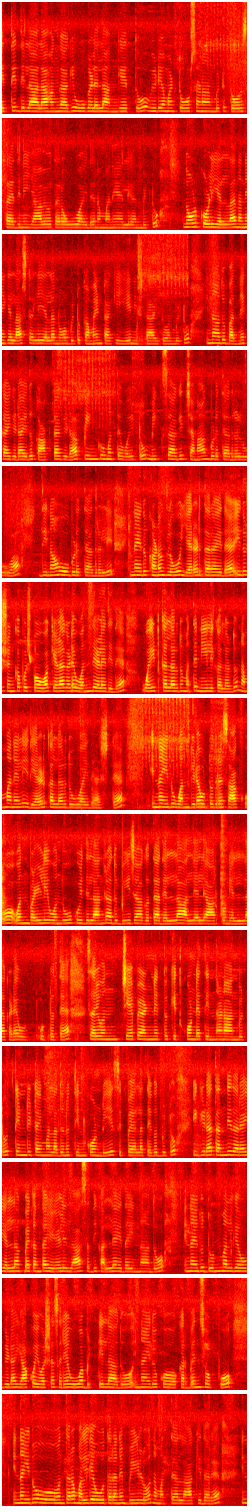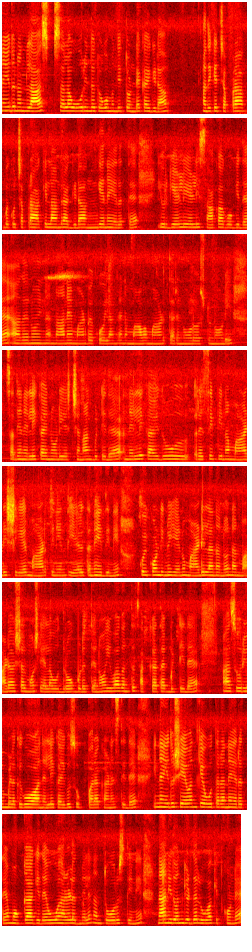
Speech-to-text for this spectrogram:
ಎತ್ತಿದ್ದಿಲ್ಲ ಅಲ್ಲ, ಹಾಗಾಗಿ ಹೂಗಳೆಲ್ಲ ಹಂಗೆ ಇತ್ತು ವಿಡಿಯೋ ಮಾಡಿ ತೋರಿಸೋಣ ಅಂದ್ಬಿಟ್ಟು ತೋರಿಸ್ತಾ ಇದ್ದೀನಿ. ಯಾವ್ಯಾವ ಥರ ಹೂವು ಇದೆ ನಮ್ಮ ಮನೆಯಲ್ಲಿ ಅಂದ್ಬಿಟ್ಟು. ನೋಡ್ಕೊಳ್ಳಿ ಎಲ್ಲ, ನನಗೆ ಲಾಸ್ಟಲ್ಲಿ ಎಲ್ಲ ನೋಡಿಬಿಟ್ಟು ಕಮೆಂಟ್ ಹಾಕಿ ಏನು ಇಷ್ಟ ಆಯಿತು ಅಂದ್ಬಿಟ್ಟು. ಇನ್ನು ಅದು ಬದನೆಕಾಯಿ ಗಿಡ, ಇದು ಕಾಕ್ಟ ಗಿಡ. ಪಿಂಕು ಮತ್ತು ವೈಟು ಮಿಕ್ಸ್ ಆಗಿ ಚೆನ್ನಾಗಿ ಬಿಡುತ್ತೆ ಅದರಲ್ಲಿ ಹೂವು. ದಿನ ಹೂ ಬಿಡುತ್ತೆ ಅದರಲ್ಲಿ. ಇನ್ನು ಇದು ಕಣಗ್ಲು ಎರಡು ಥರ ಇದೆ. ಇದು ಶಂಖಪುಷ್ಪ ಹೂವು, ಕೆಳಗಡೆ ಒಂದು ಎಳೆದಿದೆ. ವೈಟ್ ಕಲರ್ದು ಮತ್ತು ನೀಲಿ ಕಲರ್ದು. ನಮ್ಮ ಮನೇಲಿ ಇದು ಎರಡು ಕಲರ್ದು ಹೂವು ಇದೆ ಅಷ್ಟೇ. ಇನ್ನು ಇದು ಒಂದು ಗಿಡ ಹುಟ್ಟಿದ್ರೆ ಸಾಕು. ಒಂದು ಬಳ್ಳಿ, ಒಂದು ಹೂ ಕುಯ್ದಿಲ್ಲ ಅಂದರೆ ಅದು ಬೀಜ ಆಗುತ್ತೆ. ಅದೆಲ್ಲ ಅಲ್ಲಲ್ಲಿ ಹಾರ್ಕೊಂಡು ಎಲ್ಲ ಕಡೆ ಹುಟ್ಟುತ್ತೆ. ಸರಿ, ಒಂದು ಚೇಪೆ ಹಣ್ಣೆತ್ತು, ಕಿತ್ಕೊಂಡೆ ತಿನ್ನೋಣ ಅಂದ್ಬಿಟ್ಟು ತಿಂಡಿ ಟೈಮಲ್ಲಿ ಅದನ್ನು ತಿನ್ಕೊಂಡು ಸಿಪ್ಪೆ ಎಲ್ಲ ತೆಗೆದ್ಬಿಟ್ಟು ಈ ಗಿಡ ತಂದಿದ್ದಾರೆ, ಎಲ್ಲಿ ಹಾಕ್ಬೇಕಂತ ಹೇಳಿಲ್ಲ. ಸದ್ಯಕ್ಕೆ ಅಲ್ಲೇ ಇದೆ ಇನ್ನು ಅದು. ಇನ್ನು ಇದು ದುಂಡು ಮಲ್ಲಿಗೆ ಹೂ ಗಿಡ, ಯಾಕೋ ಈ ವರ್ಷ ಸರಿಯಾಗಿ ಹೂವು ಬಿಟ್ಟಿಲ್ಲ ಅದು. ಇನ್ನು ಇದು ಕೊ ಸೊಪ್ಪು. ಇನ್ನು ಇದು ಒಂಥರ ಮಲ್ಲಿಗೆ ಹೂ ಥರನೇ ಬೀಳು, ನಮ್ಮ ಅತ್ತೆ ಅಲ್ಲಿ ಹಾಕಿದ್ದಾರೆ. ಇನ್ನು ಇದು ನಾನು ಲಾಸ್ಟ್ ಸಲ ಊರಿಂದ ತೊಗೊಂಬಂದಿದ್ದು ತೊಂಡೆಕಾಯಿ ಗಿಡ. ಅದಕ್ಕೆ ಚಪ್ಪರ ಹಾಕಬೇಕು. ಚಪ್ಪರ ಹಾಕಿಲ್ಲ ಅಂದರೆ ಆ ಗಿಡ ಹಂಗೇ ಇರುತ್ತೆ. ಇವ್ರಿಗೆ ಹೇಳಿ ಹೇಳಿ ಸಾಕಾಗೋಗಿದೆ. ಅದನ್ನು ಇನ್ನು ನಾನೇ ಮಾಡಬೇಕು. ಇಲ್ಲಾಂದರೆ ನಮ್ಮ ಮಾವ ಮಾಡ್ತಾರೆ ನೋಡೋಷ್ಟು ನೋಡಿ. ಸದ್ಯ ನೆಲ್ಲಿಕಾಯಿ ನೋಡಿ ಎಷ್ಟು ಚೆನ್ನಾಗಿ ಬಿಟ್ಟಿದೆ ನೆಲ್ಲಿಕಾಯ್ದು ರೆಸಿಪಿನ ಮಾಡಿ ಶೇರ್ ಮಾಡ್ತೀನಿ ಅಂತ ಹೇಳ್ತಾನೆ ಇದ್ದೀನಿ. ಕುಯ್ಕೊಂಡು ಇನ್ನೂ ಏನೂ ಮಾಡಿಲ್ಲ ನಾನು. ನಾನು ಮಾಡೋ ಅಷ್ಟಲ್ಲಿ ಮೋಸ್ಟ್ಲಿ ಎಲ್ಲ ಉದ್ರೋಗ್ಬಿಡುತ್ತೇನೋ. ಇವಾಗಂತೂ ಸಖತ್ತಾಗಿ ಬಿಟ್ಟಿದೆ. ಆ ಸೂರ್ಯನ ಬೆಳಕಿಗೂ ಆ ನೆಲ್ಲಿಕಾಯಿಗೂ ಆಗಿ ಕಾಣಿಸ್ತಿದೆ. ಇನ್ನು ಇದು ಸೇವಂತಿಗೆ ಹೂ ಥರನೇ ಇರುತ್ತೆ. ಮೊಗ್ಗಾಗಿದೆ. ಹೂವು ಹರಳಿದ್ಮೇಲೆ ನಾನು ತೋರಿಸ್ತೀನಿ. ನಾನು ಇದೊಂದು ಗಿಡದಲ್ಲಿ ಹೂವು ಕಿತ್ಕೊಂಡೆ.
